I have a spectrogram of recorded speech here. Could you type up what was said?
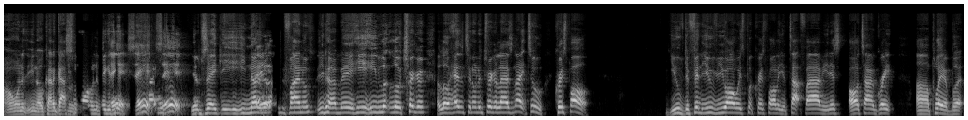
I don't want to, you know, kind of got hmm. small in the biggest. Say it, say it, say it. You know what I'm saying? He, he nutted up in the finals. You know what I mean? He he looked a little trigger, a little hesitant on the trigger last night too. Chris Paul. You've defended you you always put Chris Paul in your top five. He this all-time great uh, player, but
